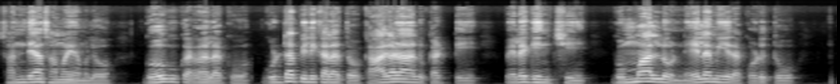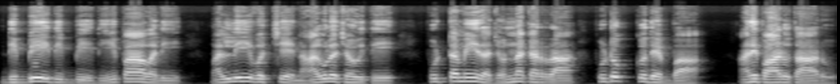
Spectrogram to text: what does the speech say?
సంధ్యా సమయంలో గోగు కర్రలకు గుడ్డ పిలికలతో కాగడాలు కట్టి వెలిగించి గుమ్మాల్లో నేల మీద కొడుతూ దిబ్బి దిబ్బి దీపావళి మళ్ళీ వచ్చే నాగుల చవితి పుట్ట మీద జొన్నకర్ర పుటుక్కు దెబ్బ అని పాడుతారు.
